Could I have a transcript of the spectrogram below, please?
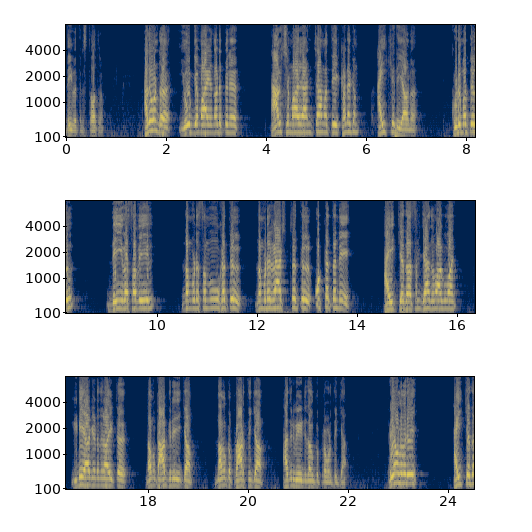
ദൈവത്തിന് സ്തോത്രം. അതുകൊണ്ട് യോഗ്യമായ നടപ്പിന് ആവശ്യമായ അഞ്ചാമത്തെ ഘടകം ഐക്യതയാണ്. കുടുംബത്തിൽ ദൈവസഭയിൽ നമ്മുടെ സമൂഹത്തിൽ നമ്മുടെ രാഷ്ട്രത്തിൽ ഒക്കെ തന്നെ ഐക്യത സംജാതമാകുവാൻ ഇടയാകേണ്ടതിനായിട്ട് നമുക്ക് ആഗ്രഹിക്കാം നമുക്ക് പ്രാർത്ഥിക്കാം അതിനുവേണ്ടി നമുക്ക് പ്രവർത്തിക്കാം. പ്രിയമുള്ളവരെ ഐക്യത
